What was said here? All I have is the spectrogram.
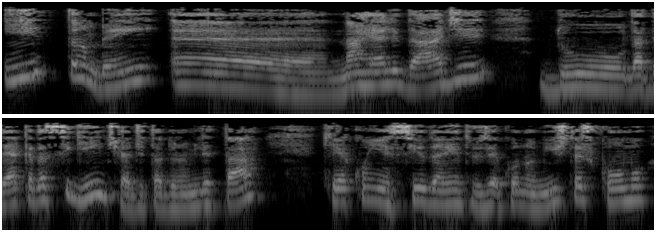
e também é, na realidade do, da década seguinte à ditadura militar, que é conhecida entre os economistas como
